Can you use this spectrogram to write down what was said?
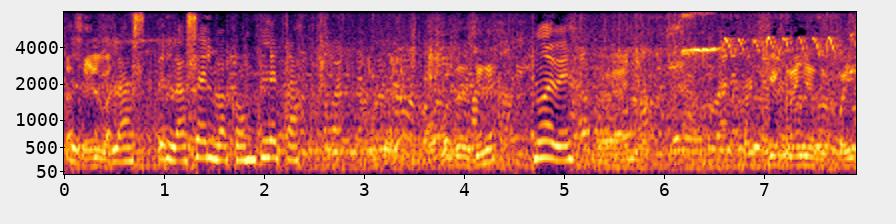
La selva. La, la selva completa. ¿Cuántos años tienes? Nueve. Nueve años. ¿Qué extrañas de tu país?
